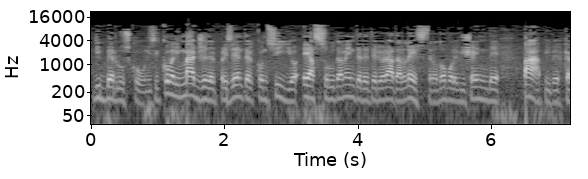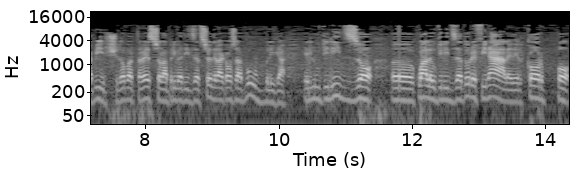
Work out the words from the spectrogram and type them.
di Berlusconi. Siccome l'immagine del Presidente del Consiglio è assolutamente deteriorata all'estero dopo le vicende papi per capirci, dopo attraverso la privatizzazione della cosa pubblica e l'utilizzo eh, quale utilizzatore finale del corpo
